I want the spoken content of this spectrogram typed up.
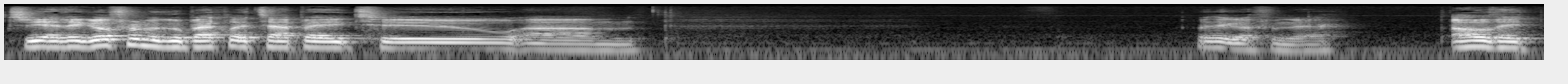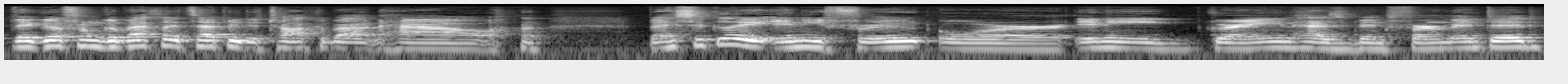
So yeah, they go from a Göbekli Tepe to um. Where do they go from there? Oh, they they go from Göbekli Tepe to talk about how. Basically, any fruit or any grain has been fermented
